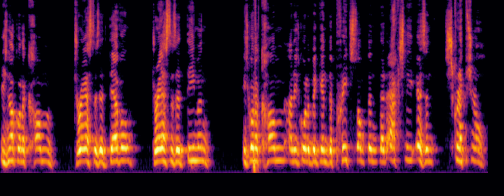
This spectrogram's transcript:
He's not going to come dressed as a devil, dressed as a demon. He's going to come and he's going to begin to preach something that actually isn't scriptural.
